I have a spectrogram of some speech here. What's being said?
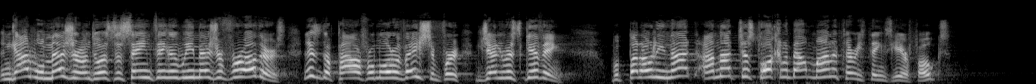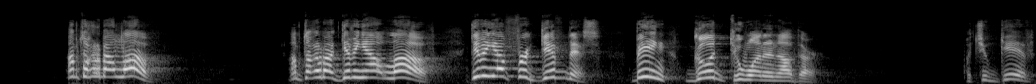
And God will measure unto us the same thing that we measure for others. This is the powerful motivation for generous giving. But, but only not, I'm not just talking about monetary things here, folks. I'm talking about love. I'm talking about giving out love, giving out forgiveness, being good to one another. What you give,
